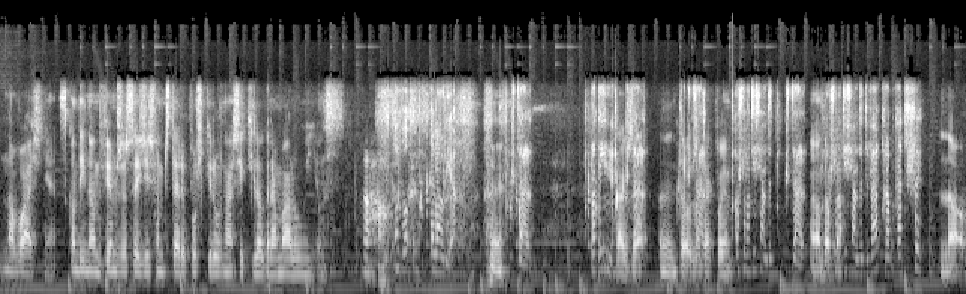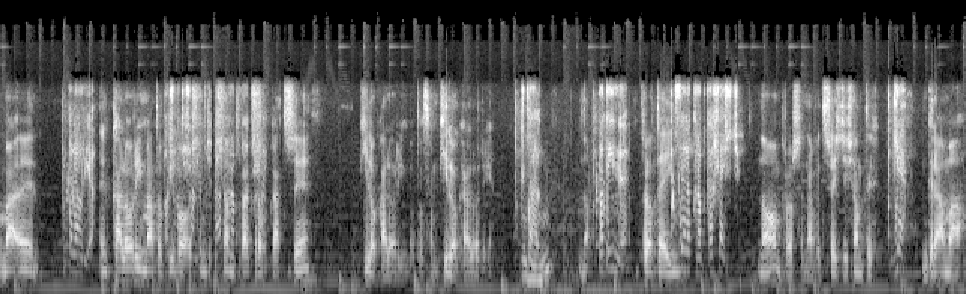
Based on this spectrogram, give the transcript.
No właśnie. Skądinąd wiem, że 64 puszki równa się kilogram aluminium. Aha. Piwo kalorie. Kcal. Proteiny. Także Kcal. y, to, że tak powiem, 80 kcal. No dobra. 82.3 no, ma, y, kalorii ma to piwo 82,3. 82,3 kilokalorii, bo to są kilokalorie. Kcal. Mhm. Proteiny. Protein, 0.6 no proszę, nawet 60 G. grama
